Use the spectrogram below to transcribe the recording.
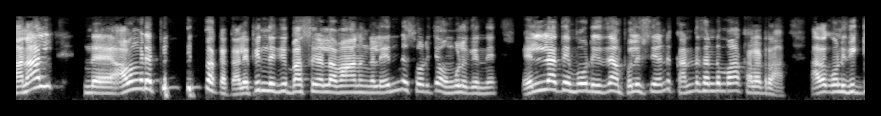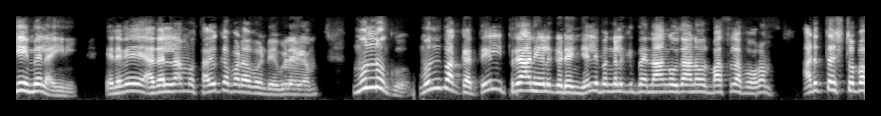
ஆனால் இந்த அவங்களோட பின் பின்பக்கத்தால பின்னுக்கு பஸ்ஸுகள்ல வாகனங்கள் என்ன சொல்லிச்சா உங்களுக்கு என்ன எல்லாத்தையும் போட்டு இதுதான் போலீஸ் கண்ட சண்டமா கலட்டுறான். அதை கொண்டு விக்கையுமே லைனி எனவே அதெல்லாம் தவிர்க்கப்பட வேண்டிய விடயம். முன்னுக்கு முன்பக்கத்தில் பிராணிகளுக்கு இடைஞ்சல். இப்ப எங்களுக்கு இப்ப நாங்க உதாரண ஒரு பஸ்ல போறோம். அடுத்த ஸ்டெப்ப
